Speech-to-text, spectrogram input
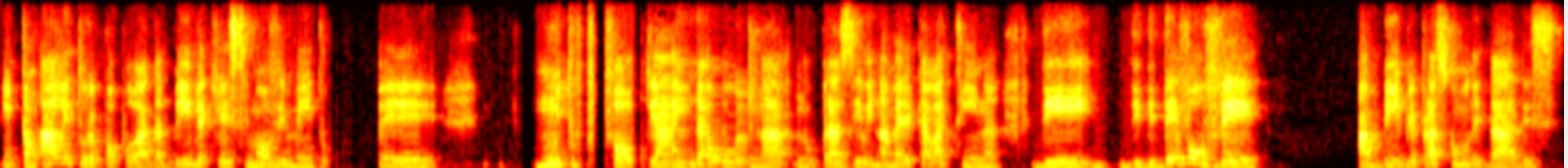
Então, a leitura popular da Bíblia, que é esse movimento é, muito forte, ainda hoje na, no Brasil e na América Latina, de, de, de devolver a Bíblia para as comunidades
